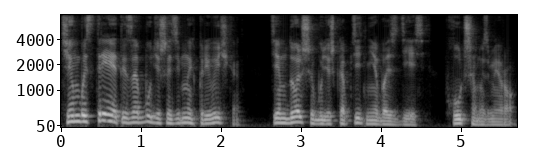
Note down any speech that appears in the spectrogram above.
Чем быстрее ты забудешь о земных привычках, тем дольше будешь коптить небо здесь, в худшем из миров.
